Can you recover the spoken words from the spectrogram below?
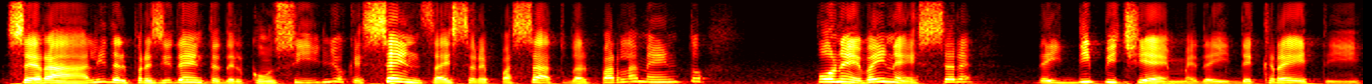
serali del Presidente del Consiglio che senza essere passato dal Parlamento poneva in essere dei DPCM, dei decreti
